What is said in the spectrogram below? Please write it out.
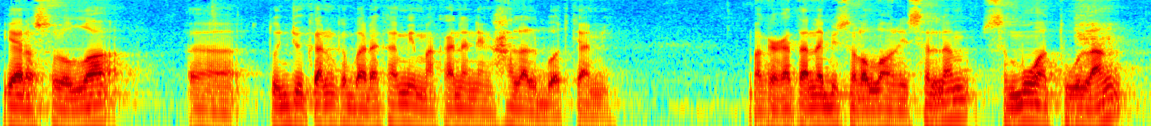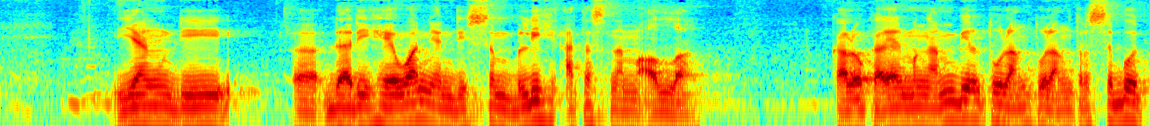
ya Rasulullah uh, tunjukkan kepada kami makanan yang halal buat kami maka kata Nabi Wasallam semua tulang yang di uh, dari hewan yang disembelih atas nama Allah kalau kalian mengambil tulang-tulang tersebut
